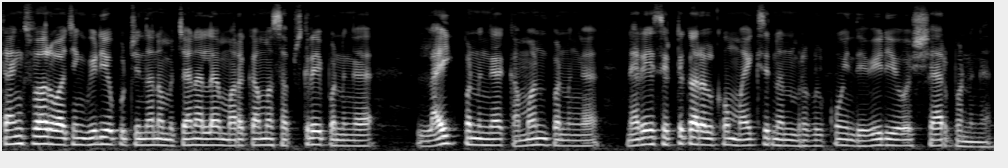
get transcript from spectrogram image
தேங்க்ஸ் ஃபார் வாட்சிங் வீடியோ பிடிச்சிருந்தா நம்ம சேனலை மறக்காமல் சப்ஸ்கிரைப் பண்ணுங்கள் லைக் பண்ணுங்கள் கமெண்ட் பண்ணுங்கள் நிறைய செட்டுக்காரர்களுக்கும் மைக் செட் நண்பர்களுக்கும் இந்த வீடியோவை ஷேர் பண்ணுங்கள்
